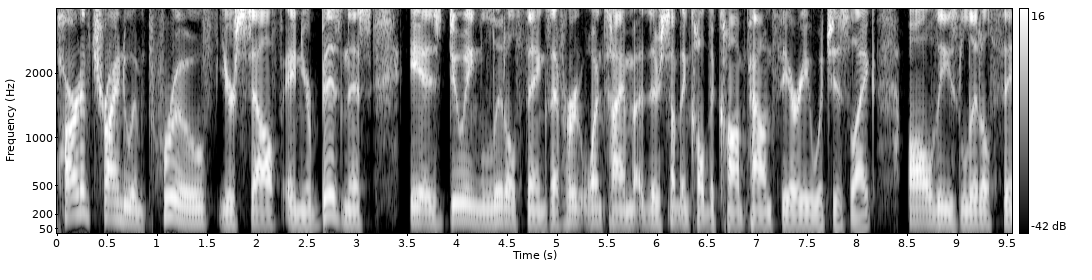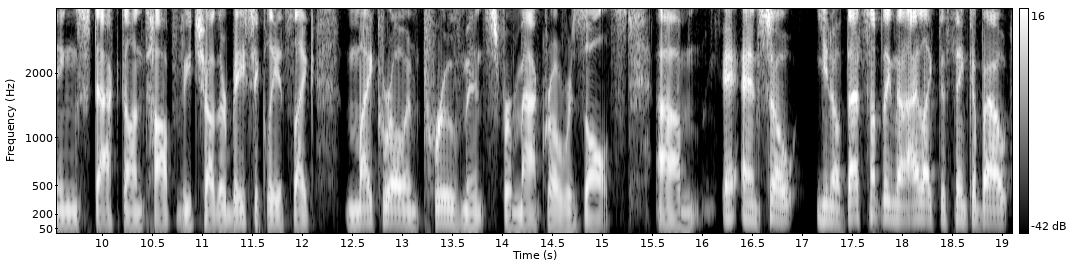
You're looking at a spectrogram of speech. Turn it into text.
part of trying to improve yourself and your business is doing little things. I've heard one time there's something called the compound theory, which is like all these little things stacked on top of each other. Basically, it's like micro improvements for macro results. Um, and so you know that's something that I like to think about.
